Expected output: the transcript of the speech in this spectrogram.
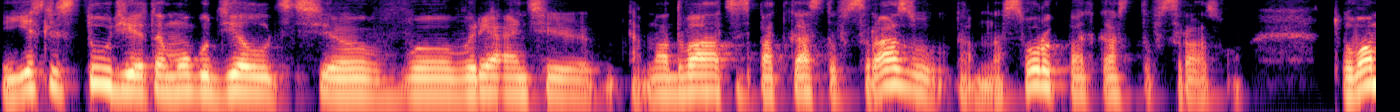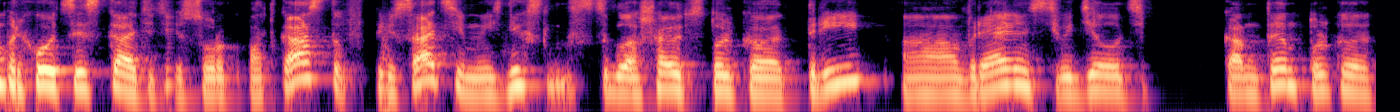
Если студии это могут делать э, в варианте там, на 20 подкастов сразу, там, на 40 подкастов сразу, то вам приходится искать эти 40 подкастов, писать им, из них соглашаются только 3, а в реальности вы делаете контент только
